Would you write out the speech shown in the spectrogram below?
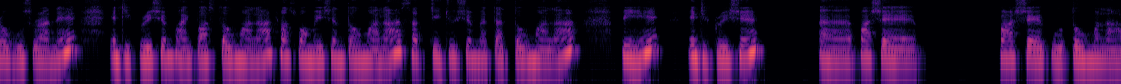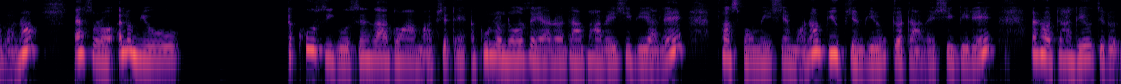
တော့ဘူးဆိုတာ ਨੇ integration by pass သုံးပါလား transformation သုံးပါလား substitution method သုံးပါလားပြီးရင် integration အဲ partial partial ကိုသုံးမလားပေါ့နော်အဲဆိုတော့အဲ့လိုမျိုး တစ်ခုစီကိုစဉ်းစားသွားမှာဖြစ်တယ်အခုလောလောဆယ်ကတော့ဒါဘာပဲရှိသေးရလဲ transformation ပေါ့နော်ပြုပြင်ပြီးတော့တွက်တာပဲရှိသေးတယ်အဲ့တော့ဒါလေးကိုကျတို့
